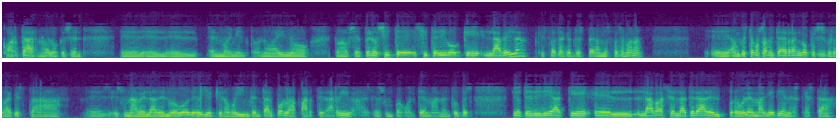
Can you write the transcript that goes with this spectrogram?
coartar ¿no? lo que es el, el, el, movimiento. ¿no? Ahí no, no lo sé. Pero sí te, sí te digo que la vela que estás esperando esta semana, eh, aunque estemos a mitad de rango, pues es verdad que está es, una vela de nuevo de oye que lo voy a intentar por la parte de arriba. Este es un poco el tema. ¿no? Entonces yo te diría que el, la base lateral, el problema que tiene es que está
